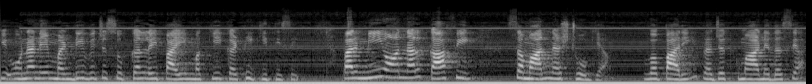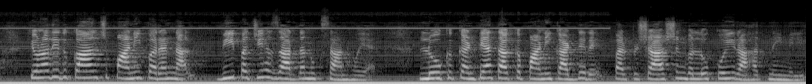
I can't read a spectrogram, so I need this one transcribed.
ਕਿ ਉਹਨਾਂ ਨੇ ਮੰਡੀ ਵਿੱਚ ਸੁੱਕਣ ਲਈ ਪਾਈ ਮੱਕੀ ਇਕੱਠੀ ਕੀਤੀ ਸੀ ਪਰ ਮੀਂਹ ਆਉਣ ਨਾਲ ਕਾਫੀ ਸਮਾਨ ਨਸ਼ਟ ਹੋ ਗਿਆ ਵਪਾਰੀ ਰਜਤ ਕੁਮਾਰ ਨੇ ਦੱਸਿਆ ਕਿ ਉਹਨਾਂ ਦੀ ਦੁਕਾਨ 'ਚ ਪਾਣੀ ਭਰਨ ਨਾਲ 20-25 ਹਜ਼ਾਰ ਦਾ ਨੁਕਸਾਨ ਹੋਇਆ ਹੈ ਲੋਕ ਘੰਟਿਆਂ ਤੱਕ ਪਾਣੀ ਕੱਢਦੇ ਰਹੇ ਪਰ ਪ੍ਰਸ਼ਾਸਨ ਵੱਲੋਂ ਕੋਈ ਰਾਹਤ ਨਹੀਂ ਮਿਲੀ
